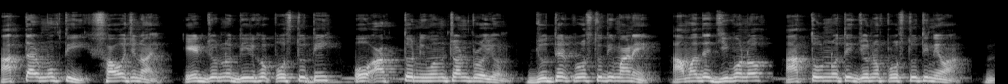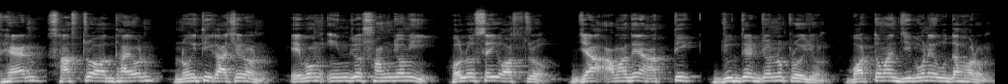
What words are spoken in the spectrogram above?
আত্মার মুক্তি সহজ নয়। এর জন্য দীর্ঘ প্রস্তুতি ও আত্মনিমন্ত্রণ প্রয়োজন। যুদ্ধের প্রস্তুতি মানে আমাদের জীবন ও আত্ম উন্নতির জন্য প্রস্তুতি নেওয়া। ধ্যান, শাস্ত্র অধ্যয়ন, নৈতিক আচরণ এবং ইন্দ্রিয় সংযমী হলো সেই অস্ত্র যা আমাদের আত্মিক যুদ্ধের জন্য প্রয়োজন। বর্তমান জীবনে উদাহরণ,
